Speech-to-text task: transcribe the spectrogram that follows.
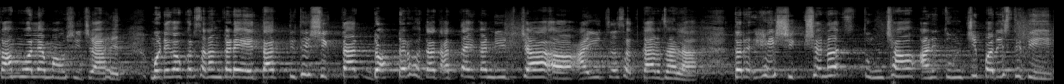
कामवाल्या मावशीचे आहेत. मोठेगावकर सरांकडे येतात तिथे शिकतात डॉक्टर होतात. आत्ता एका नीटच्या आईचा सत्कार झाला. तर हे शिक्षणच तुमच्या आणि तुमची परिस्थिती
